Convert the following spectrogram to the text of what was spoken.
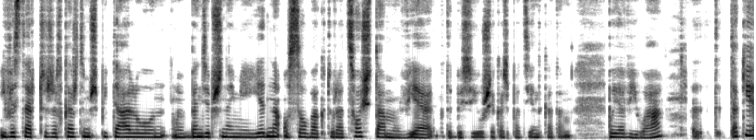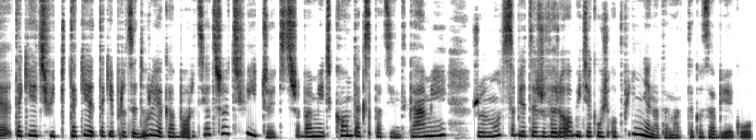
i wystarczy, że w każdym szpitalu będzie przynajmniej jedna osoba, która coś tam wie, gdyby się już jakaś pacjentka tam pojawiła. E, takie, takie, takie, takie procedury jak aborcja trzeba ćwiczyć. Trzeba mieć kontakt z pacjentkami, żeby móc sobie też wyrobić jakąś opinię na temat tego zabiegu.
